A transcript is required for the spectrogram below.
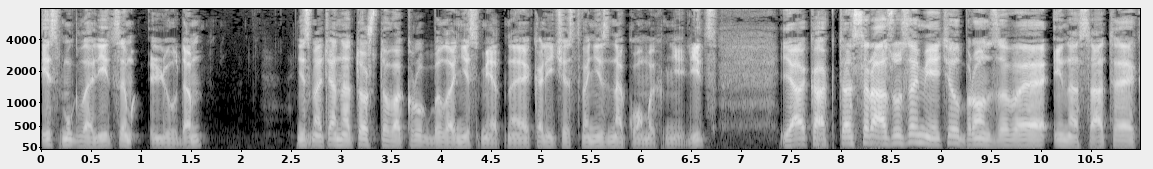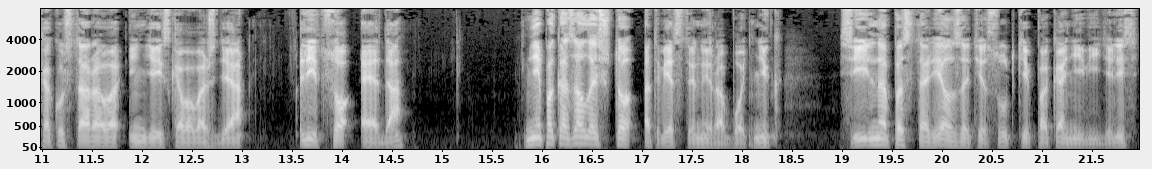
и смуглолицым людом. Несмотря на то, что вокруг было несметное количество незнакомых мне лиц, я как-то сразу заметил бронзовое и носатое, как у старого индейского вождя, лицо Эда. Мне показалось, что ответственный работник сильно постарел за те сутки, пока не виделись.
